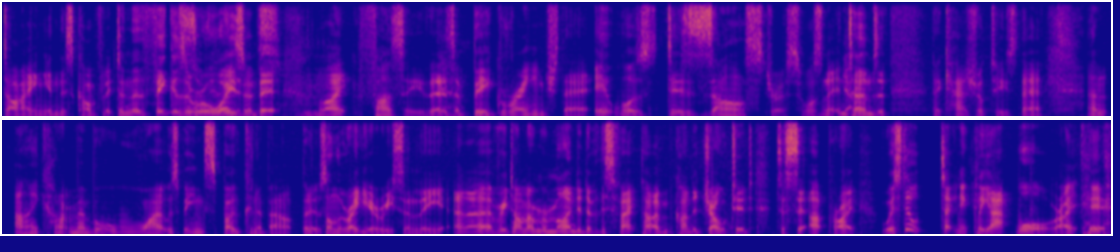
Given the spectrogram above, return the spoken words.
dying in this conflict. And the figures are always a bit like fuzzy. There's a big range there. It was disastrous, wasn't it, in Yeah. terms of the casualties there? And I can't remember why it was being spoken about, but it was on the radio recently. And every time I'm reminded of this fact, I'm kind of jolted to sit upright. We're still technically at war, right? Here.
